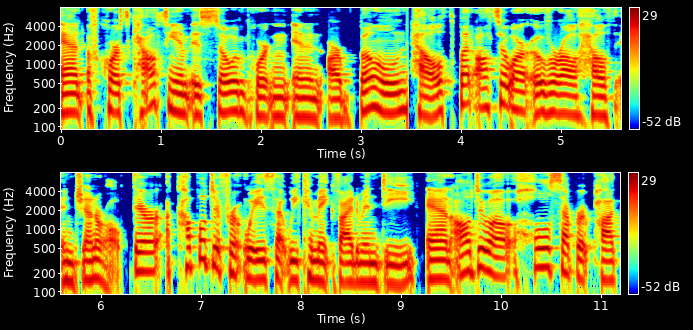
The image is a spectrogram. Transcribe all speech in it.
And of course, calcium is so important in our bone health, but also our overall health in general. There are a couple different ways that we can make vitamin D. And I'll do a whole separate podcast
